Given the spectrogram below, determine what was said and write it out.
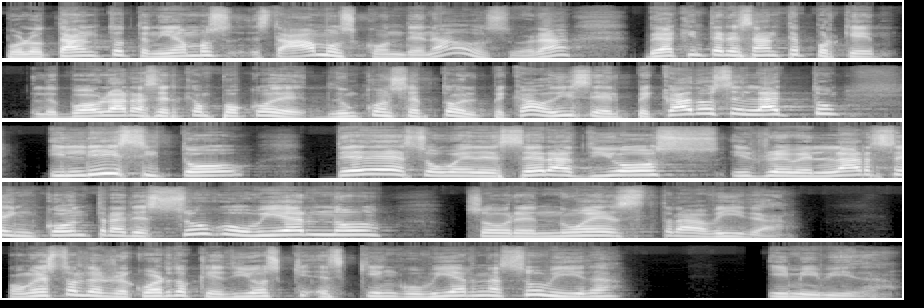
Por lo tanto, teníamos, estábamos condenados, ¿verdad? Vea qué interesante porque les voy a hablar acerca un poco de, de un concepto del pecado. Dice, el pecado es el acto ilícito de desobedecer a Dios y rebelarse en contra de su gobierno sobre nuestra vida. Con esto les recuerdo que Dios es quien gobierna su vida y mi vida.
